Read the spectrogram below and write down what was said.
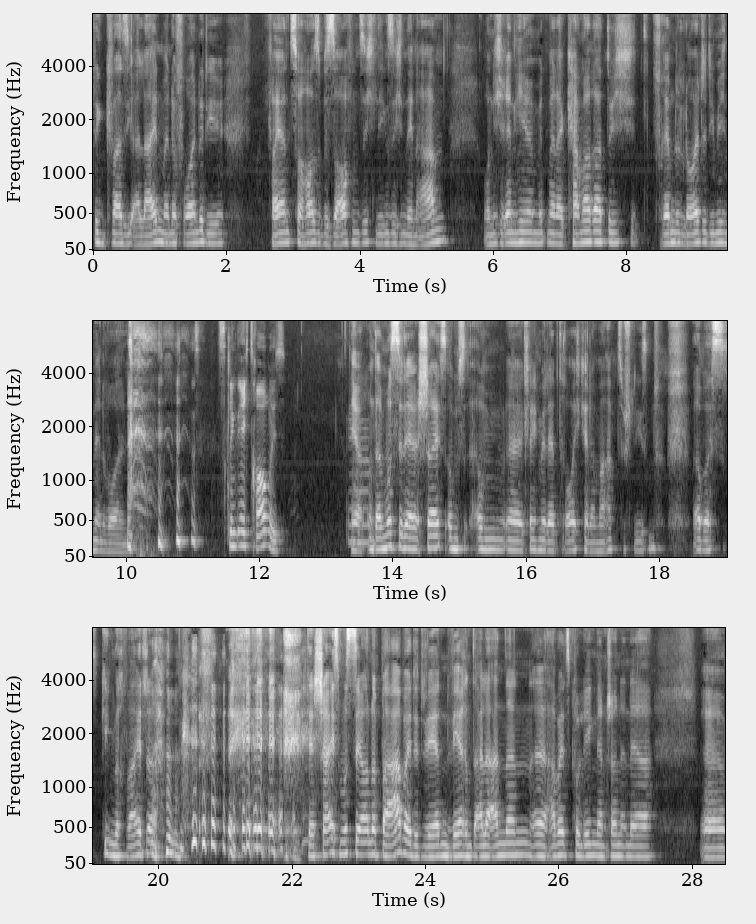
bin quasi allein. Meine Freunde, die feiern zu Hause, besaufen sich, liegen sich in den Armen. Und ich renne hier mit meiner Kamera durch fremde Leute, die mich nicht wollen. Das klingt echt traurig. Ja, ja und dann musste der Scheiß, ums, um äh, gleich mit der Traurigkeit einmal abzuschließen, aber es ging noch weiter. der Scheiß musste ja auch noch bearbeitet werden, während alle anderen äh, Arbeitskollegen dann schon in der äh,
